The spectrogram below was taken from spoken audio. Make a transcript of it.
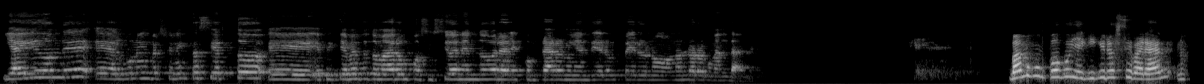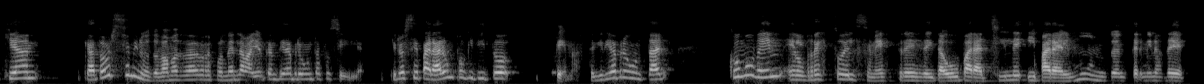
Y ahí es donde eh, algunos inversionistas, ¿cierto? efectivamente tomaron posición en dólares, compraron y vendieron, pero no, no es lo recomendable. Vamos un poco y aquí quiero separar, nos quedan 14 minutos, vamos a tratar de responder la mayor cantidad de preguntas posible. Quiero separar un poquitito temas. Te quería preguntar ¿Cómo ven el resto del semestre de Itaú para Chile y para el mundo en términos de,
